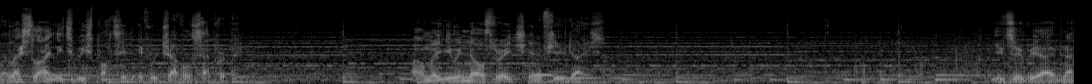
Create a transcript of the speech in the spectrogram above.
We're less likely to be spotted if we travel separately. I'll meet you in Northreach in a few days. You two behave now.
